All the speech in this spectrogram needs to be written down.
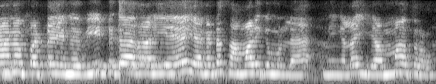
நானானப்பட்ட எங்க வீட்டுக்காராலேயே என்கிட்ட சமாளிக்க முடியல. நீங்க எல்லாம் ஏமாத்துறோம்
